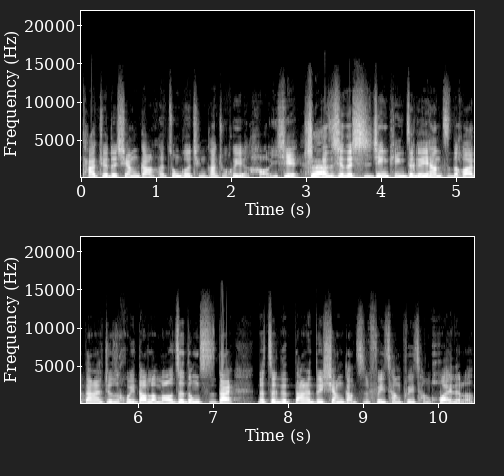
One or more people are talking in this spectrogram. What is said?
他觉得香港和中国情况就会好一些，是啊。但是现在习近平这个样子的话，当然就是回到了毛泽东时代，那这个当然对香港是非常非常坏的了。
